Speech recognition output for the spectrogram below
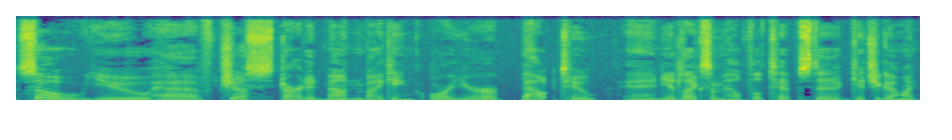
So, you have just started mountain biking, or you're about to, and you'd like some helpful tips to get you going.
